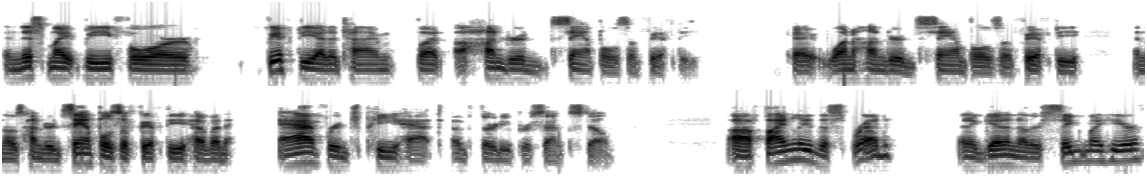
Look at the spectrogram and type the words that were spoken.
and this might be for 50 at a time, but 100 samples of 50. Okay, 100 samples of 50, and those 100 samples of 50 have an average p hat of 30% still. Uh, finally, the spread, and again, another sigma here.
